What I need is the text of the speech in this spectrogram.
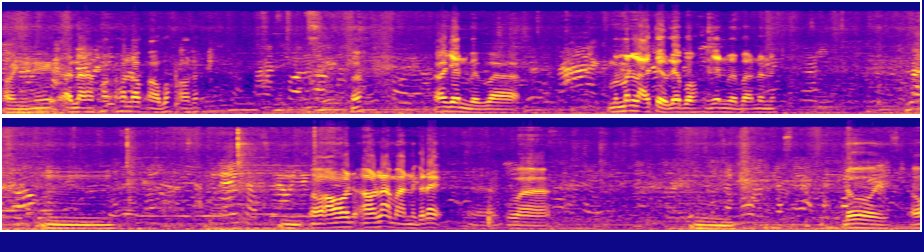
อาอย่างนี้อันนั้นฮอนดอกเอาปะเอานะฮะเอายันแบบว่า มันมันหลายเติบเลยบ่ยันแบบว่านั่นนะอืมอืมเอาเอาเอาล่ามันก็ได้เอ่อเพราะว่าอืมโดยเอา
